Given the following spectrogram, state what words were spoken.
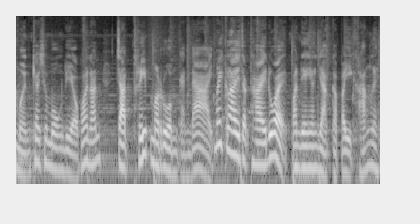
เหมือนแค่ชั่วโมงเดียวเพราะฉะนั้นจัดทริปมารวมกันได้ ไม่ไกลจากไทยด้วยปันเองยังอยากกลับไปอีกครั้งเลย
